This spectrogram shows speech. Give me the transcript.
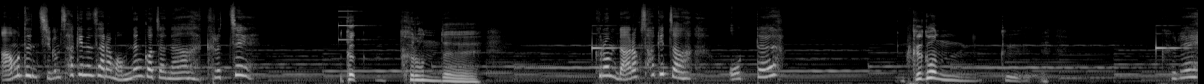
아무튼 지금 사귀는 사람 없는 거잖아. 그렇지? 그 그런데 그럼 나랑 사귀자. 어때? 그건 그 그래.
